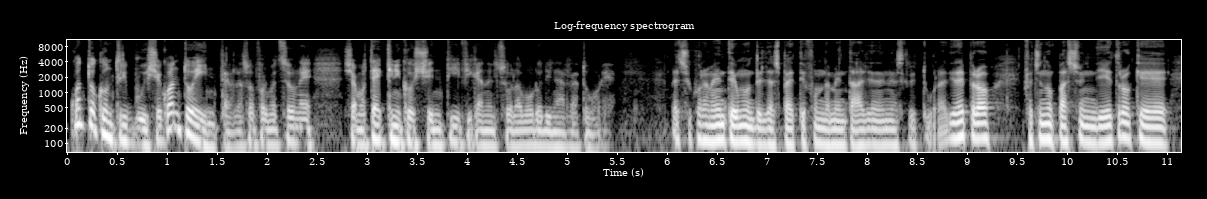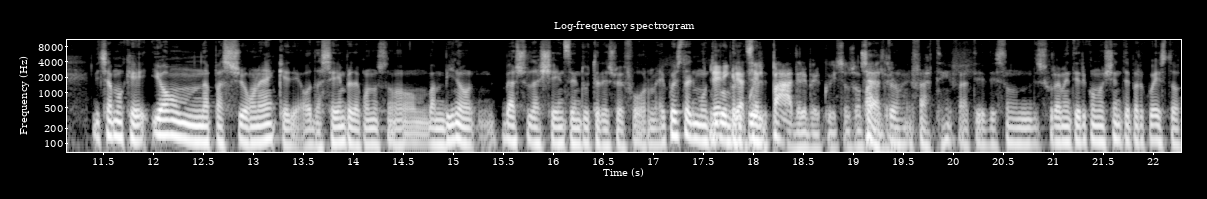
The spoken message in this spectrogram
quanto contribuisce, quanto entra la sua formazione diciamo, tecnico-scientifica nel suo lavoro di narratore? Beh, sicuramente è uno degli aspetti fondamentali della mia scrittura. Direi però, facendo un passo indietro, che diciamo che io ho una passione che ho da sempre, da quando sono bambino, verso la scienza in tutte le sue forme. E questo è il motivo Lei ringrazia cui... il padre per questo, suo certo, padre. infatti, infatti, sono sicuramente riconoscente per questo.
